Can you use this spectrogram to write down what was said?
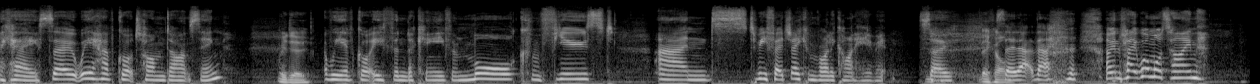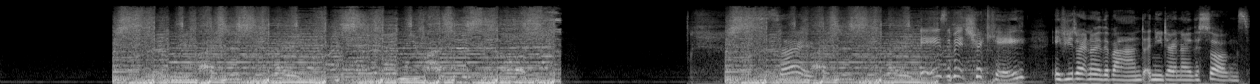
Okay, so we have got Tom dancing. We do. We have got Ethan looking even more confused. And to be fair, Jake and Riley can't hear it. So, they can't. so that, that I'm going to play it one more time. So, it is a bit tricky if you don't know the band and you don't know the songs.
